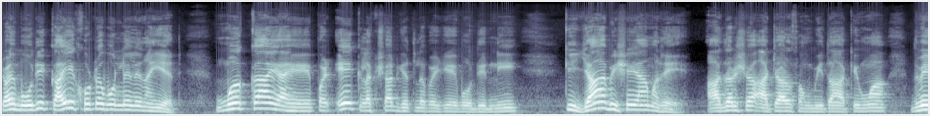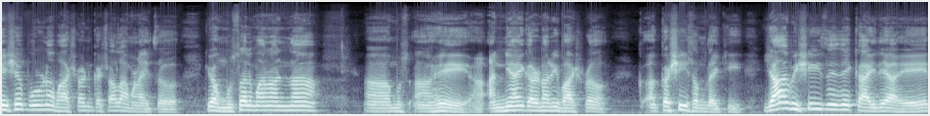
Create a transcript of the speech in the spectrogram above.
त्यामुळे मोदी काही खोटं बोललेले नाही आहेत मग काय आहे? पण एक लक्षात घेतलं पाहिजे मोदींनी की या विषयामध्ये आदर्श आचारसंहिता किंवा द्वेषपूर्ण भाषण कशाला म्हणायचं? किंवा मुसलमानांना मुस हे अन्याय करणारी भाषणं कशी समजायची? याविषयीचे जे कायदे आहेत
